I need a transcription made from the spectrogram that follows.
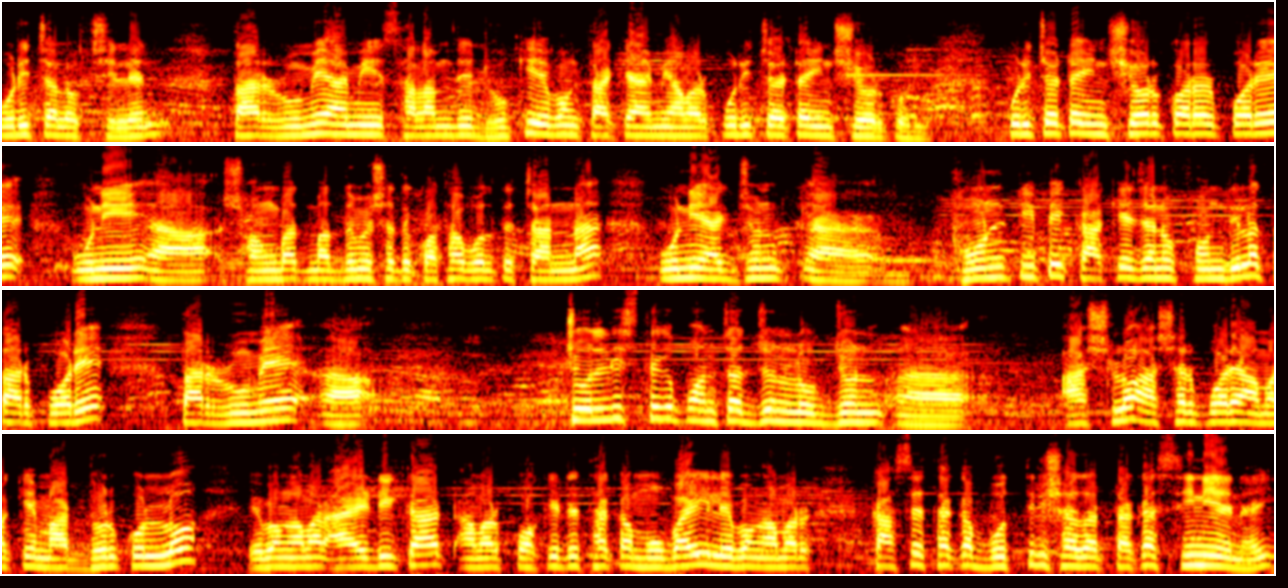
পরিচালক ছিলেন, তার রুমে আমি সালাম দিয়ে ঢুকি এবং তাকে আমি আমার পরিচয়টা ইনশিওর করি। পরিচয়টা ইনশিওর করার পরে উনি সংবাদ মাধ্যমের সাথে কথা বলতে চান না। উনি একজন ফোন টিপে কাকে যেন ফোন দিল, তারপরে তার রুমে চল্লিশ থেকে পঞ্চাশ জন লোকজন আসলো, আসার পরে আমাকে মারধর করল এবং আমার আইডি কার্ড, আমার পকেটে থাকা মোবাইল এবং আমার কাছে থাকা বত্রিশ হাজার টাকা ছিনিয়ে নেয়।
